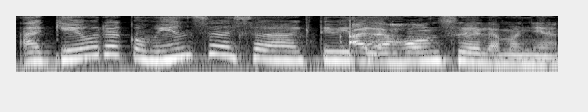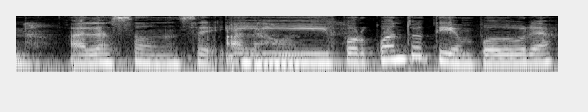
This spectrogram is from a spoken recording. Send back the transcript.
¿A qué hora comienza esa actividad? A las 11 de la mañana. A las 11. ¿Y por cuánto tiempo dura?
